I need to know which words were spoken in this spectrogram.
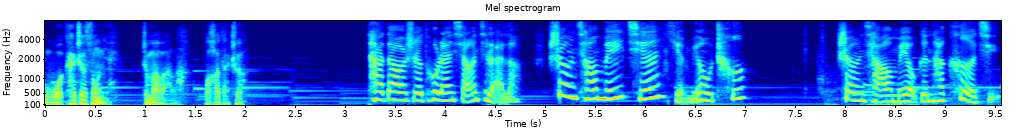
我开车送你，这么晚了不好打车。”他倒是突然想起来了，盛乔没钱也没有车。盛乔没有跟他客气，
